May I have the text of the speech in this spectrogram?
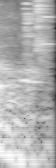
Now.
